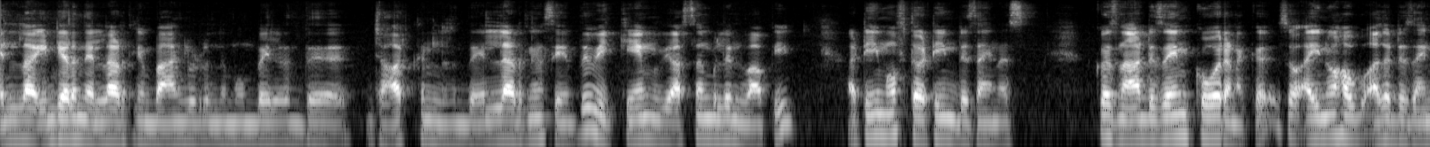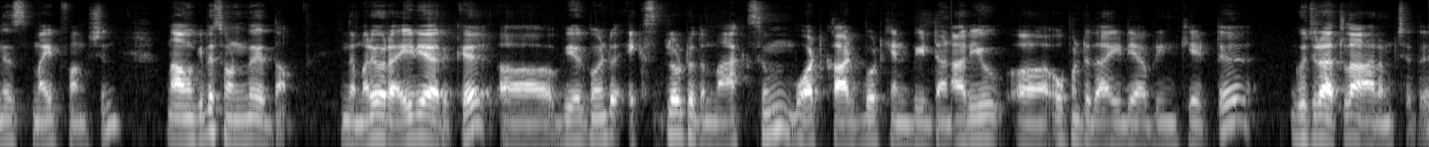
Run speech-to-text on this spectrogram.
எல்லா இந்தியாவிலேருந்து எல்லா இடத்துலையும் பெங்களூர்லேருந்து மும்பைலேருந்து ஜார்க்கண்ட்லேருந்து எல்லா இடத்துலையும் சேர்ந்து we came we assemble in Vapi a team of thirteen designers because நான் டிசைன் கோர் எனக்கு so I know how other designers might function நான் அவங்ககிட்ட சொன்னது தான் இந்த மாதிரி ஒரு ஐடியா இருக்கு. We are going to explore to the maximum what cardboard can be done or you open to the idea அப்படின்னு கேட்டு குஜராத்தில் ஆரம்பிச்சது.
